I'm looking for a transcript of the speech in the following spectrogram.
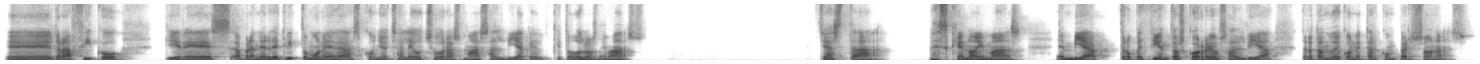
eh, gráfico? ¿Quieres aprender de criptomonedas? Coño, échale ocho horas más al día que, que todos los demás. Ya está. Es que no hay más. Envía tropecientos correos al día tratando de conectar con personas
